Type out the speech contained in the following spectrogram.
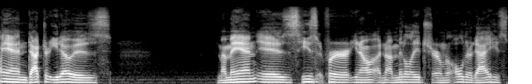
And Doctor Ido is my man. Is he's for you know a, a middle aged or older guy? He's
